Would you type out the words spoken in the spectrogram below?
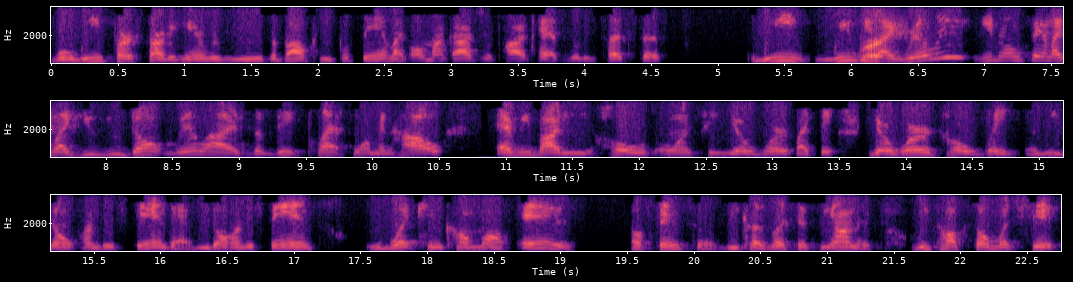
When we first started hearing reviews about people saying like, "Oh my God, your podcast really touched us," we we be right. like, really? You know what I'm saying? Like like you you don't realize the big platform and how everybody holds on to your words. Like they, your words hold weight, and we don't understand that. We don't understand what can come off as offensive because let's just be honest, we talk so much shit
